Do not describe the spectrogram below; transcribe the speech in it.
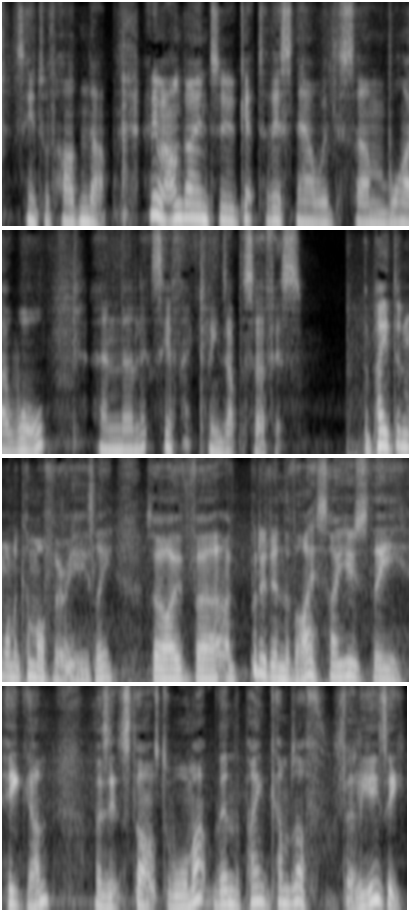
it seemed to have hardened up anyway I'm going to get to this now with some wire wool and uh, let's see if that cleans up the surface the paint didn't want to come off very easily, so I've uh, I've put it in the vise. I use the heat gun. As it starts to warm up, then the paint comes off fairly easy.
